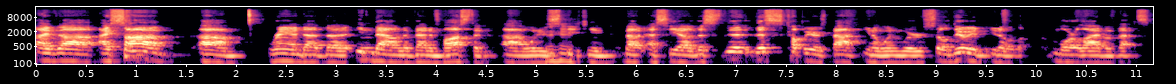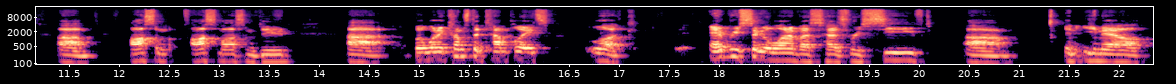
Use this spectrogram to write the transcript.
i've uh, i saw um, Rand at the inbound event in Boston uh, when he was mm-hmm. speaking about SEO. This this couple years back, you know, when we are still doing you know more live events. Um, awesome, awesome, awesome dude. Uh, but when it comes to templates, look, every single one of us has received um, an email,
